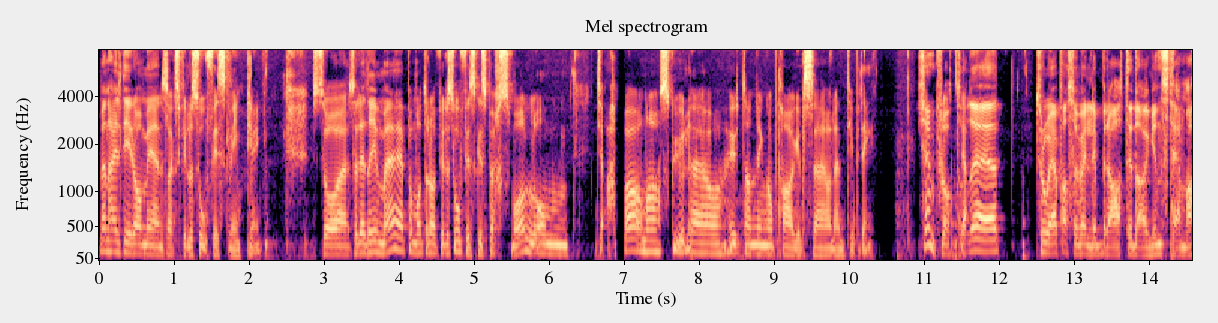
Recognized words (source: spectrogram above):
men hele tida med en slags filosofisk vinkling. Så, så, det jeg driver med, er på en måte filosofiske spørsmål om ja, barn og skole og utdanning og oppdragelse og den type ting. Kjempeflott. og ja. det tror jeg passer veldig bra til dagens tema.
